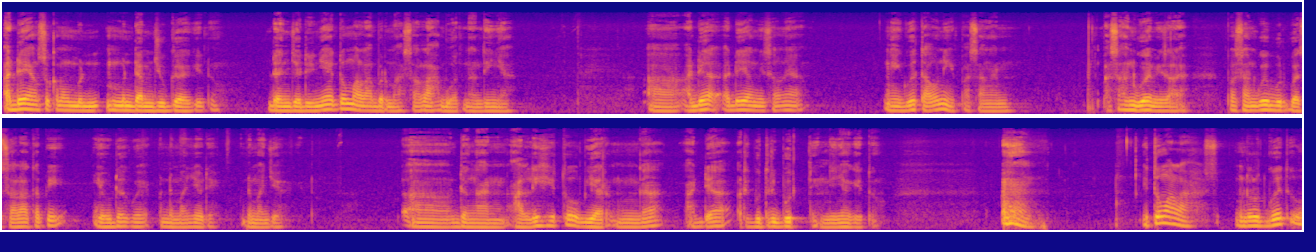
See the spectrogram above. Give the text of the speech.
Ada yang suka memendam juga gitu. Dan jadinya itu malah bermasalah buat nantinya. Uh, ada ada yang misalnya nih gue tahu nih pasangan pasangan gue misalnya pasangan gue berbuat salah tapi ya udah gue pendem aja deh pendem aja. Uh, dengan alih itu biar enggak ada ribut-ribut intinya gitu. Itu malah menurut gue tuh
